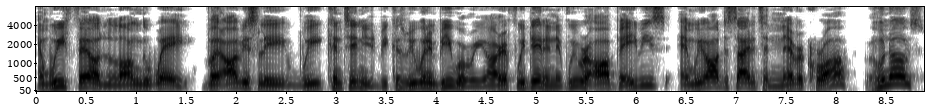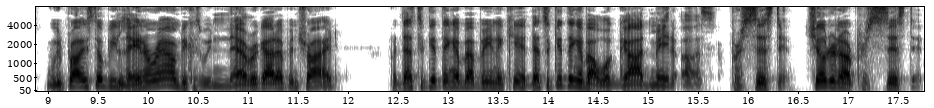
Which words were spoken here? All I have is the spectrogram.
And we failed along the way. But obviously we continued because we wouldn't be where we are if we didn't. If we were all babies and we all decided to never crawl, who knows? We'd probably still be laying around because we never got up and tried. But that's the good thing about being a kid. That's a good thing about what God made us. Persistent. Children are persistent.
